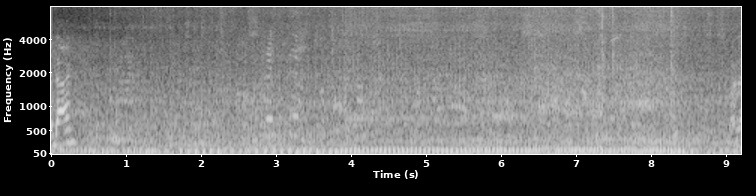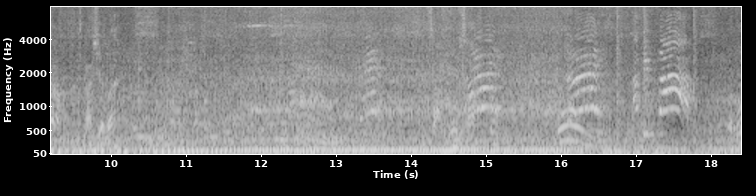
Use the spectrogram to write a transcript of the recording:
Doon na ako dadaan. Kasya ba? Saktong sakto. Uy! Atin pa! Pero,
